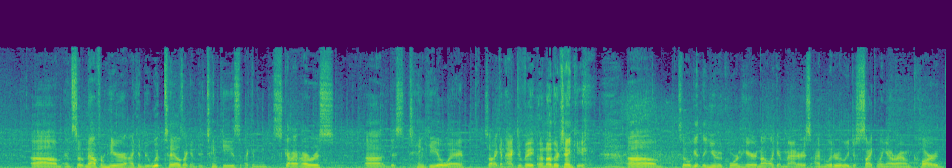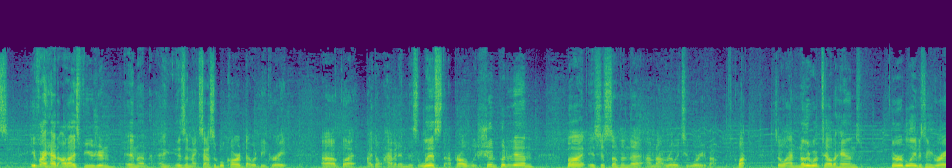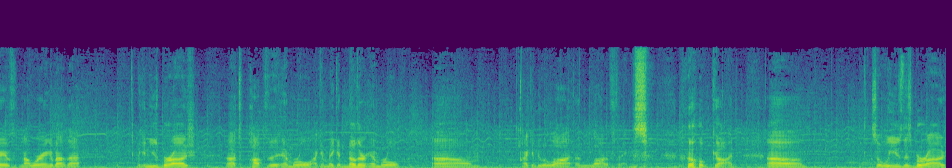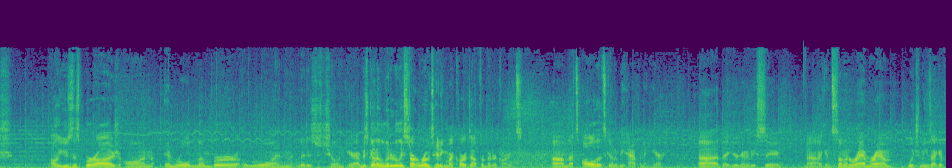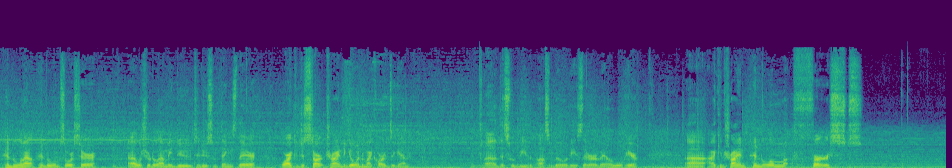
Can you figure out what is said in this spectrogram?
Um, and so now from here, I can do Whiptails, I can do Tinkies, I can Sky Iris, uh, this Tinky away, so I can activate another Tinky. Um, so we'll get the Unicorn here, not like it matters. I'm literally just cycling around cards. If I had Odd Eyes Fusion and an, is an accessible card, that would be great. Uh, but I don't have it in this list. I probably should put it in, but it's just something that I'm not really too worried about. But, so we'll add another Whiptail to hand. Thoroughblade is engraved, not worrying about that. I can use Barrage uh, to pop the Emerald. I can make another Emerald. Um, I can do a lot, a lot of things. oh God. Um, so we'll use this barrage. I'll use this barrage on Emerald number one that is just chilling here. I'm just going to literally start rotating my cards out for better cards. Um, that's all that's going to be happening here uh, that you're going to be seeing. Uh, I can summon Ram Ram, which means I can Pendulum out Pendulum Sorcerer, uh, which would allow me do, to do some things there. Or I could just start trying to go into my cards again. Uh, this would be the possibilities that are available here. Uh, I can try and Pendulum first,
